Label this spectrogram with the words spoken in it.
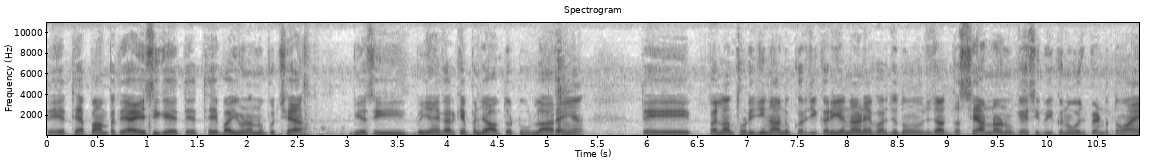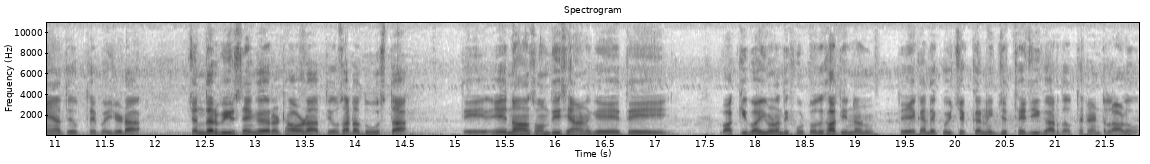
ਤੇ ਇੱਥੇ ਪੰਪ ਤੇ ਆਏ ਸੀਗੇ ਤੇ ਇੱਥੇ ਬਾਈ ਉਹਨਾਂ ਨੂੰ ਪੁੱਛਿਆ ਵੀ ਅਸੀਂ ਬਈ ਐਂ ਕਰਕੇ ਪੰਜਾਬ ਤੋਂ ਟੂਰ ਲਾ ਰਹੇ ਆ ਤੇ ਪਹਿਲਾਂ ਥੋੜੀ ਜੀ ਨਾ ਨੁੱਕਰ ਜੀ ਕਰੀ ਇਹਨਾਂ ਨੇ, ਪਰ ਜਦੋਂ ਜਦ ਦੱਸਿਆ ਉਹਨਾਂ ਨੂੰ ਕਿ ਅਸੀਂ ਵੀ ਕਨੋਜ ਪਿੰਡ ਤੋਂ ਆਏ ਆ ਤੇ ਉੱਥੇ ਬਈ ਜਿਹੜਾ ਚੰਦਰਵੀਰ ਸਿੰਘ ਰਠੌੜਾ ਤੇ ਉਹ ਸਾਡਾ ਦੋਸਤ ਆ ਤੇ ਇਹ ਨਾਂ ਸੁਣਦੀ ਸਿਆਣਗੇ ਤੇ ਬਾਕੀ ਬਾਈ ਉਹਨਾਂ ਦੀ ਫੋਟੋ ਦਿਖਾਤੀ ਇਹਨਾਂ ਨੂੰ ਤੇ ਇਹ ਕਹਿੰਦੇ ਕੋਈ ਚੱਕਰ ਨਹੀਂ, ਜਿੱਥੇ ਜੀ ਕਰਦਾ ਉੱਥੇ ਟੈਂਟ ਲਾ ਲਓ।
